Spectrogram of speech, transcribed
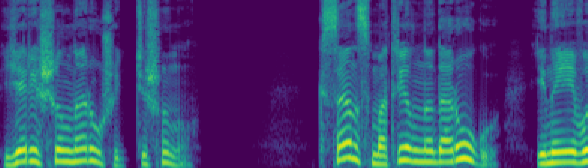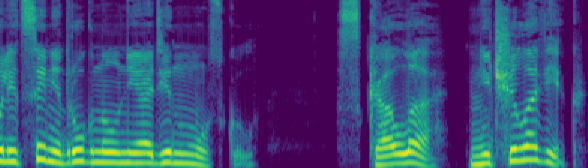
Я решил нарушить тишину. Ксан смотрел на дорогу, и на его лице не дрогнул ни один мускул. Скала, не человек.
